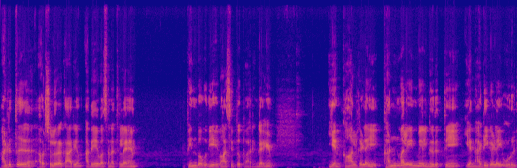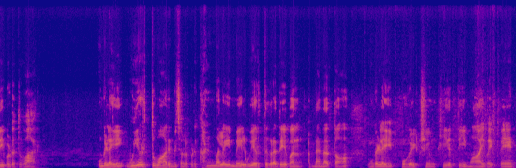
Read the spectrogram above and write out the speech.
அடுத்து அவர் சொல்லுகிற காரியம் அதே வசனத்தில் பின்பகுதியை வாசித்து பாருங்கள். என் கால்களை கண்மலையின் மேல் நிறுத்தி என் அடிகளை உறுதிப்படுத்துவார். உங்களை உயர்த்துவார் என்று சொல்லப்படும். கண்மலையின் மேல் உயர்த்துகிற தேவன் அப்படின்னு அர்த்தம். உங்களை புகழ்ச்சியும் கீர்த்தியுமாய் வைப்பேன்.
